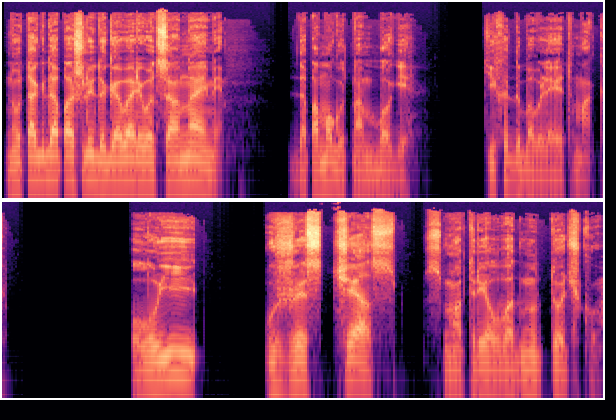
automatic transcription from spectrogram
Ну тогда пошли договариваться о найме. Да помогут нам боги. Тихо добавляет маг. Луи уже с час смотрел в одну точку.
